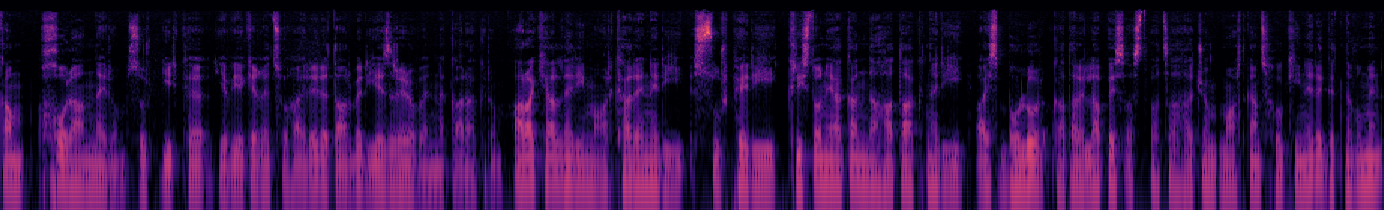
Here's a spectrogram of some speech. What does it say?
կամ խորաններում Սուրբ Գիրքը եւ եկեղեցու հայրերը տարբեր եզրերով են նկարագրում։ Առաքյալների, մարգարեների, սուրբերի, քրիստոնեական նահատակների այս բոլոր կատարելապես Աստվածահաճո մարդկանց հոգիները գտնվում են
